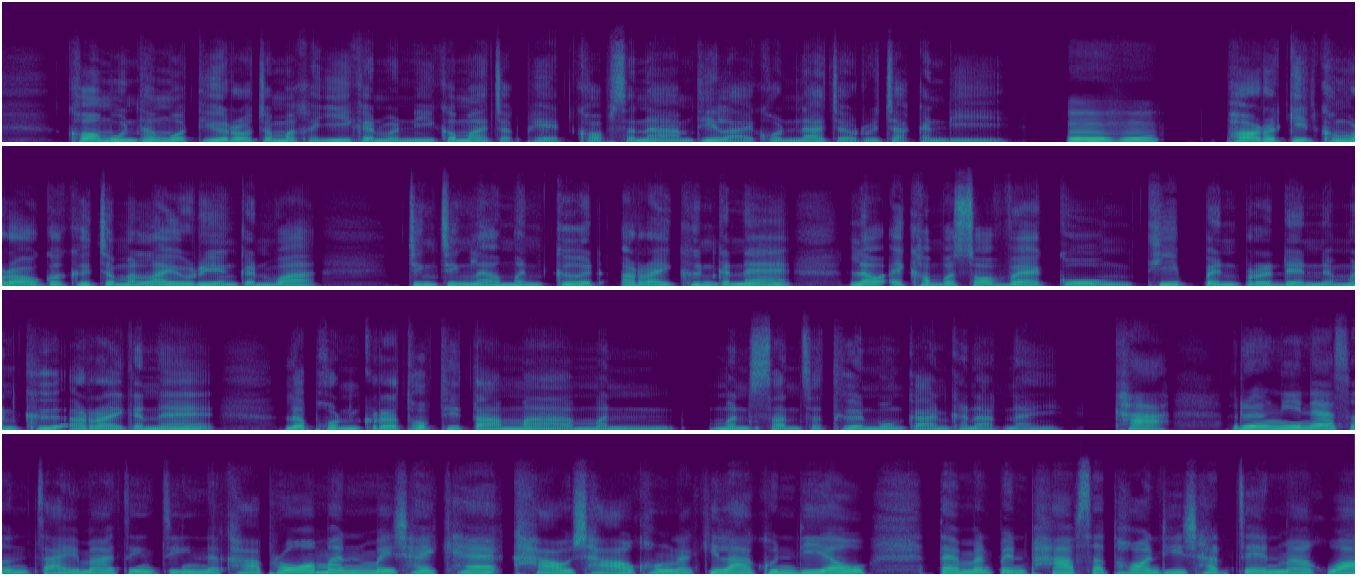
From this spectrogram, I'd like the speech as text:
ๆ ข้อมูลทั้งหมดที่เราจะมาขยี้กันวันนี้ก็มาจากเพจขอบสนามที่หลายคนน่าจะรู้จักกันดี อือฮึภารกิจของเราก็คือจะมาไล่เรียงกันว่า จริง ๆ แล้วมันเกิดอะไรขึ้นกันแน่ แล้วไอ้คำว่าซอฟต์แวร์โกงที่เป็นประเด็นเนี่ยมันคืออะไรกันแน่ และผลกระทบที่ตามมามันมันสั่นสะเทือนวงการขนาดไหน ค่ะ เรื่องนี้น่าสนใจมากจริง ๆนะคะ เพราะว่ามันไม่ใช่แค่ข่าวเช้าของนักกีฬาคนเดียว แต่มันเป็นภาพสะท้อนที่ชัดเจนมากว่า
